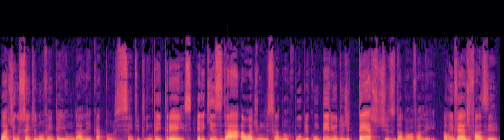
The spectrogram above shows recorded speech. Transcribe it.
o artigo 191 da Lei 14.133, ele quis dar ao administrador público um período de testes da nova lei. Ao invés de fazer,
